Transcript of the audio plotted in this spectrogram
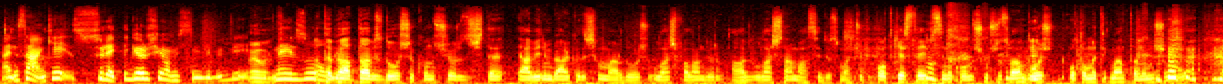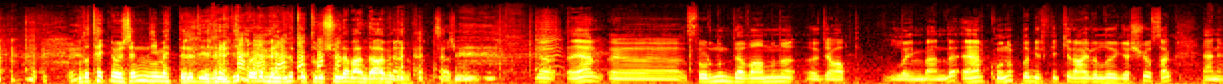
Hani sanki sürekli görüşüyormuşsun gibi bir Evet. mevzu oluyor. Tabii hatta biz Doğuş'la konuşuyoruz işte. Ya benim bir arkadaşım var Doğuş Ulaş falan diyorum. Abi Ulaş'tan bahsediyorsun bak. Çünkü podcast'te hepsini konuşmuşuz falan. Doğuş otomatikman tanımış oluyor. Bu da teknolojinin nimetleri diyelim deyip böyle mevlüt oturuşuyla ben devam ediyorum. Saçma. Ya eğer e, sorunun devamını e, cevaplayayım ben de. Eğer konukla bir fikir ayrılığı yaşıyorsak yani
